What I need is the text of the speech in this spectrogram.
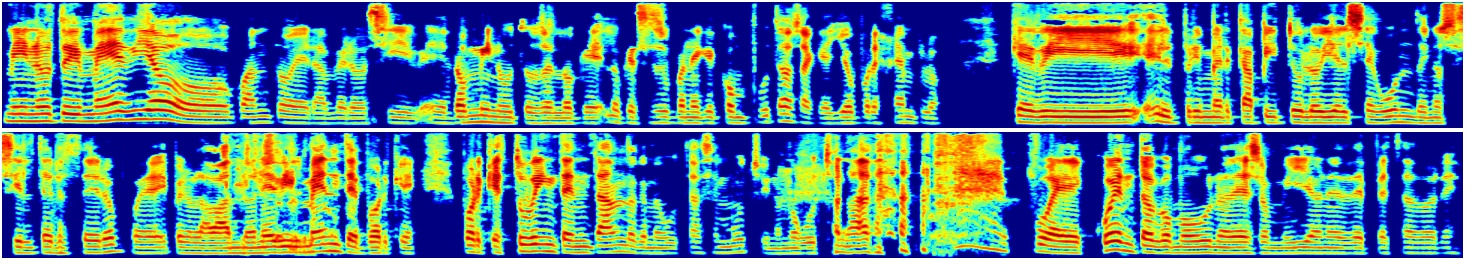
minuto y medio o cuánto era, pero sí, eh, dos minutos es lo que, lo que se supone que computa, o sea que yo, por ejemplo, que vi el primer capítulo y el segundo y no sé si el tercero, pues, pero lo abandoné vilmente porque, porque estuve intentando que me gustase mucho y no me gustó nada, pues cuento como uno de esos millones de espectadores.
